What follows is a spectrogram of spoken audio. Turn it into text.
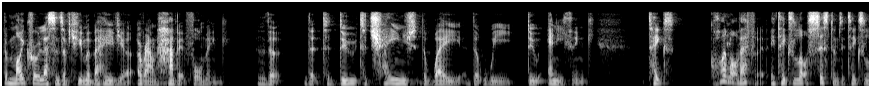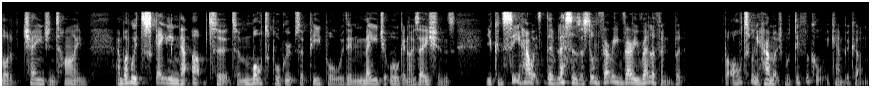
the micro lessons of human behavior around habit forming that that to do to change the way that we do anything takes quite a lot of effort. It takes a lot of systems. It takes a lot of change and time. And when we're scaling that up to, to multiple groups of people within major organizations, you can see how it's the lessons are still very, very relevant, but but ultimately how much more difficult it can become.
